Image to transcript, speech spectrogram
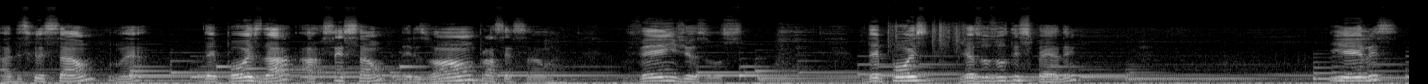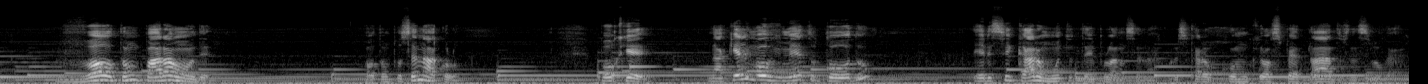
a descrição, né, depois da ascensão, eles vão para a ascensão, veem Jesus. Depois, Jesus os despede e eles voltam para onde? Voltam para o cenáculo. Porque naquele movimento todo, eles ficaram muito tempo lá no cenáculo. Eles ficaram como que hospedados nesse lugar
